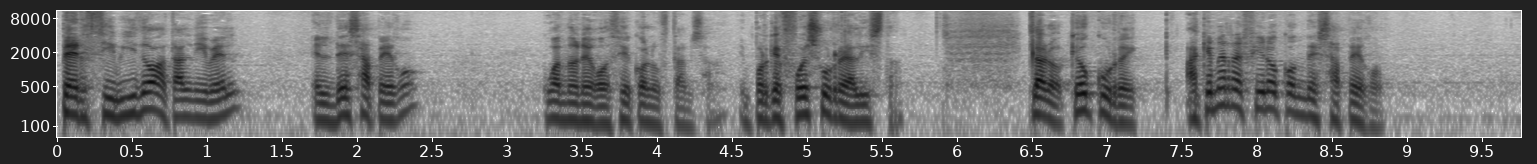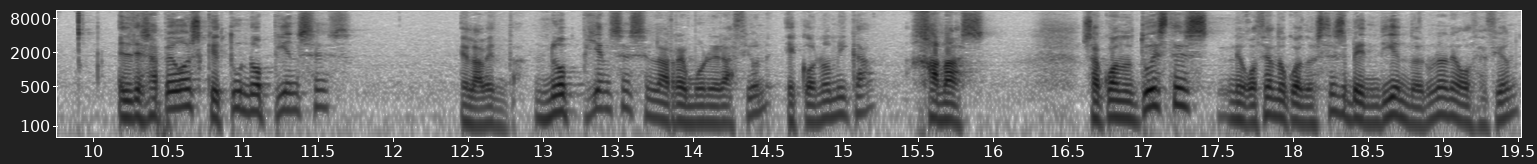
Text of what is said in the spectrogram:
percibido a tal nivel el desapego cuando negocié con Lufthansa, porque fue surrealista. Claro, ¿qué ocurre? ¿A qué me refiero con desapego? El desapego es que tú no pienses en la venta, no pienses en la remuneración económica jamás. O sea, cuando tú estés negociando, cuando estés vendiendo en una negociación,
